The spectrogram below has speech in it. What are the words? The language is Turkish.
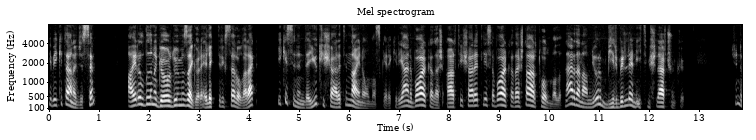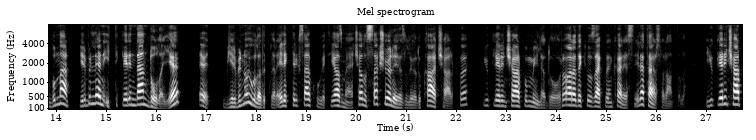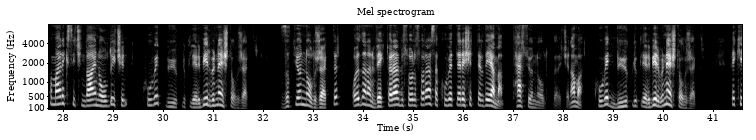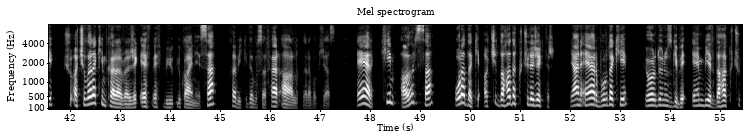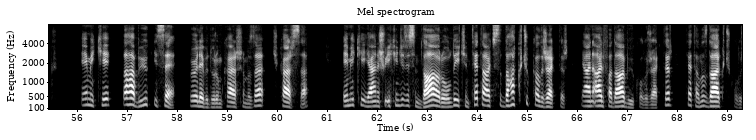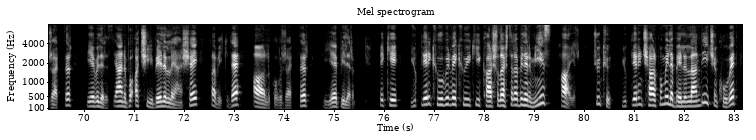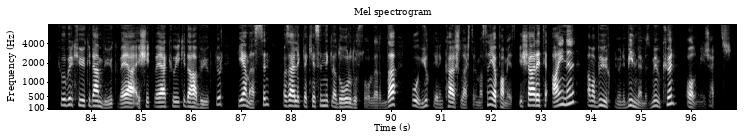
gibi iki tane cisim ayrıldığını gördüğümüze göre elektriksel olarak ikisinin de yük işaretinin aynı olması gerekir. Yani bu arkadaş artı işaretliyse bu arkadaş da artı olmalı. Nereden anlıyorum? Birbirlerini itmişler çünkü. Şimdi bunlar birbirlerini ittiklerinden dolayı evet birbirine uyguladıkları elektriksel kuvveti yazmaya çalışsak şöyle yazılıyordu. K çarpı yüklerin çarpımıyla doğru aradaki uzaklığın karesiyle ters orantılı. E, yüklerin çarpımı her ikisi için de aynı olduğu için kuvvet büyüklükleri birbirine eşit olacaktır. Zıt yönlü olacaktır. O yüzden hani vektörel bir soru sorarsa kuvvetler eşittir diyemem. Ters yönlü oldukları için ama kuvvet büyüklükleri birbirine eşit olacaktır. Peki şu açılara kim karar verecek? F, F büyüklük aynıysa tabii ki de bu sefer ağırlıklara bakacağız. Eğer kim ağırsa oradaki açı daha da küçülecektir. Yani eğer buradaki gördüğünüz gibi M1 daha küçük, M2 daha büyük ise böyle bir durum karşımıza çıkarsa M2 yani şu ikinci cisim daha ağır olduğu için teta açısı daha küçük kalacaktır. Yani alfa daha büyük olacaktır. Tetamız daha küçük olacaktır diyebiliriz. Yani bu açıyı belirleyen şey tabii ki de ağırlık olacaktır diyebilirim. Peki yükleri Q1 ve Q2'yi karşılaştırabilir miyiz? Hayır. Çünkü yüklerin çarpımı ile belirlendiği için kuvvet Q1 Q2'den büyük veya eşit veya Q2 daha büyüktür diyemezsin. Özellikle kesinlikle doğrudur sorularında bu yüklerin karşılaştırmasını yapamayız. İşareti aynı ama büyüklüğünü bilmemiz mümkün olmayacaktır.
